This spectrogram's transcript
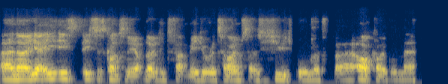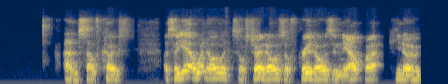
And uh, yeah, he, he's he's just constantly uploading to PhatMedia all the time. So there's a huge boom of uh, archive on there, and South Coast. So yeah, I went I went to Australia. I was off grid. I was in the outback, you know,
